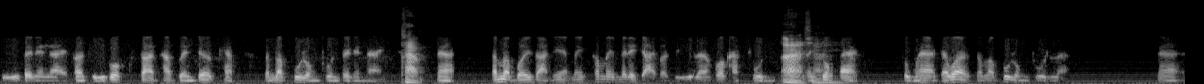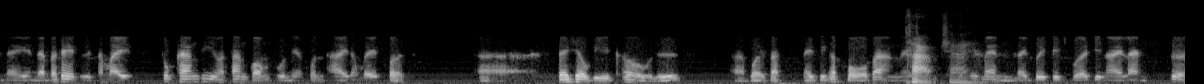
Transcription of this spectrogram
ษีเป็นยังไง ภาษีพวก Start up Venture Cap สำหรับผู้ลงทุนเป็นยังไงครับสำหรับบริษัทเนี่ยไม่ก็ไม่ไม่ได้จ่ายภาษีอยู่แล้วเพราะขาดทุนอ่าในใช่ช่วงแรกถูกไหมฮะแต่ว่าสำหรับผู้ลงทุนล่ะนะในในประเทศอื่นทำไมทุกครั้งที่มาตั้งกองทุนเนี่ยคนไทยต้องไปเปิดเอ่อ special vehicle หรือเอ่อ บริษัทในสิงคโปร์บ้างในครับใช่เอแมนใน British Virgin Island เพื่อ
